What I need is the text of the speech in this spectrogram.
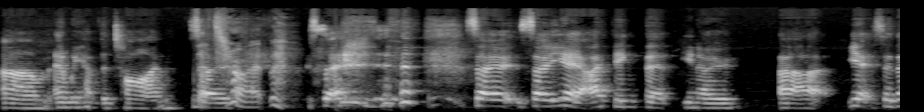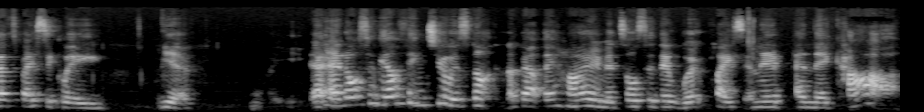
um, and we have the time. So, That's right. So, so, so yeah, I think that you know, uh, yeah. So that's basically, yeah. And also the other thing too is not about their home; it's also their workplace and their and their car.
